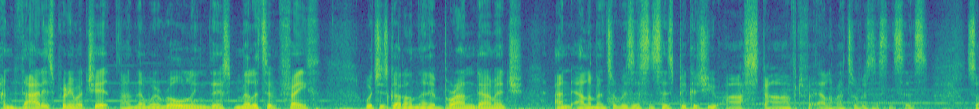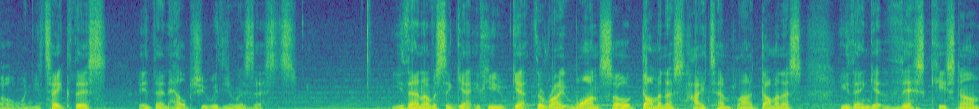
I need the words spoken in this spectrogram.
And that is pretty much it. And then we're rolling this militant faith which has got on there brand damage and elemental resistances because you are starved for elemental resistances. So when you take this, it then helps you with your resists. You then obviously get, if you get the right one, so Dominus, High Templar Dominus, you then get this Keystone,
